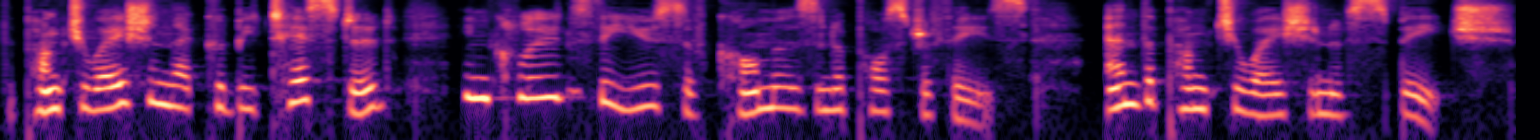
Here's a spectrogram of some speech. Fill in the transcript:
The punctuation that could be tested includes the use of commas and apostrophes and the punctuation of speech.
